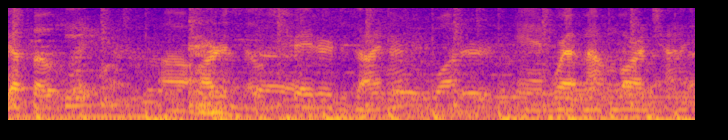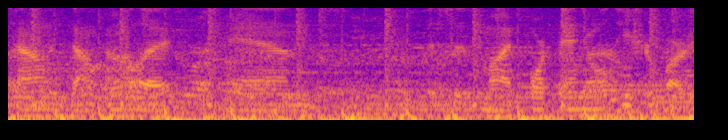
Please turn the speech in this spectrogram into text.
Geoff Oki, uh, artist, illustrator, designer, and we're at Mountain Bar in Chinatown in downtown LA. And this is my fourth annual T-shirt party.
